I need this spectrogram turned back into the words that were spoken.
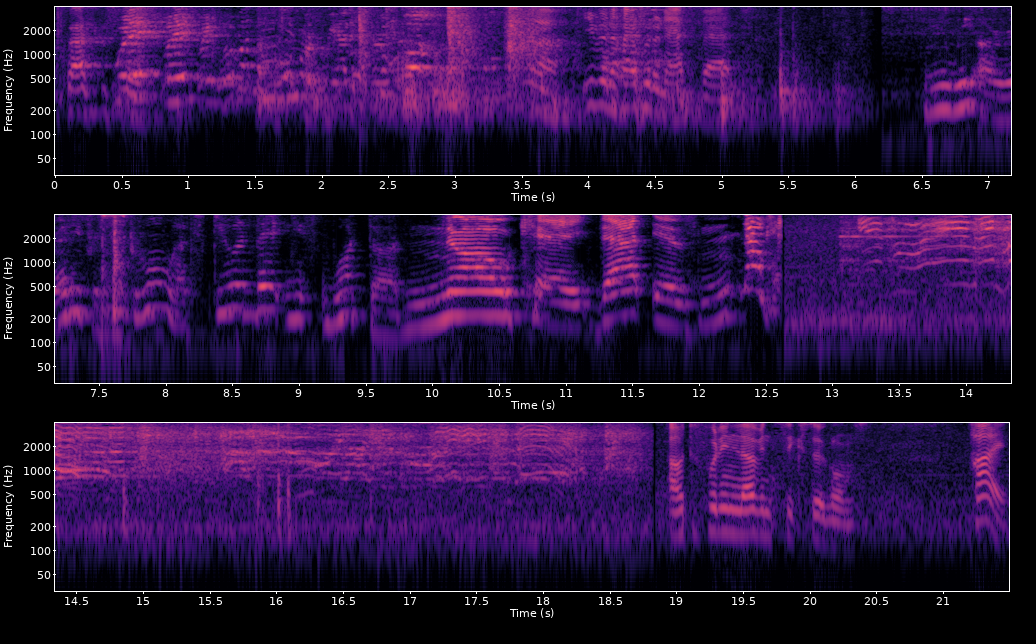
Fastest Wait, wait, wait. What about the homework we had to turn in? Even I wouldn't ask that. Hey, we are ready for school. Let's do it, baby. What the? No, Kate. That is no, Kate. How to fall in love in six seconds. Hi.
